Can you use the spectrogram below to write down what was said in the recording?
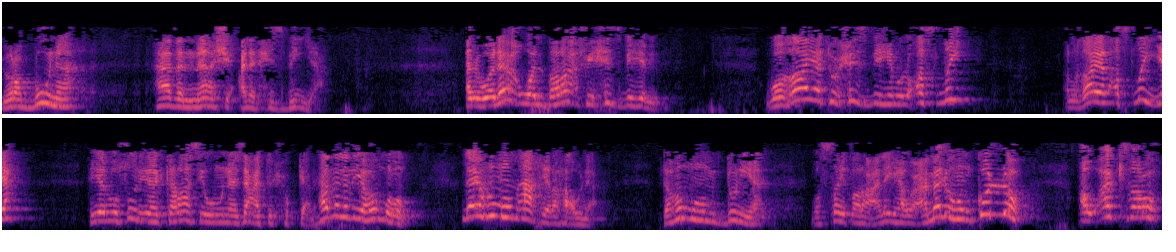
يربون هذا الناشئ على الحزبية. الولاء والبراء في حزبهم. وغاية حزبهم الأصلي الغاية الأصلية هي الوصول إلى الكراسي ومنازعة الحكام. هذا الذي يهمهم. لا يهمهم آخر هؤلاء. تهمهم الدنيا والسيطرة عليها وعملهم كله أو أكثره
